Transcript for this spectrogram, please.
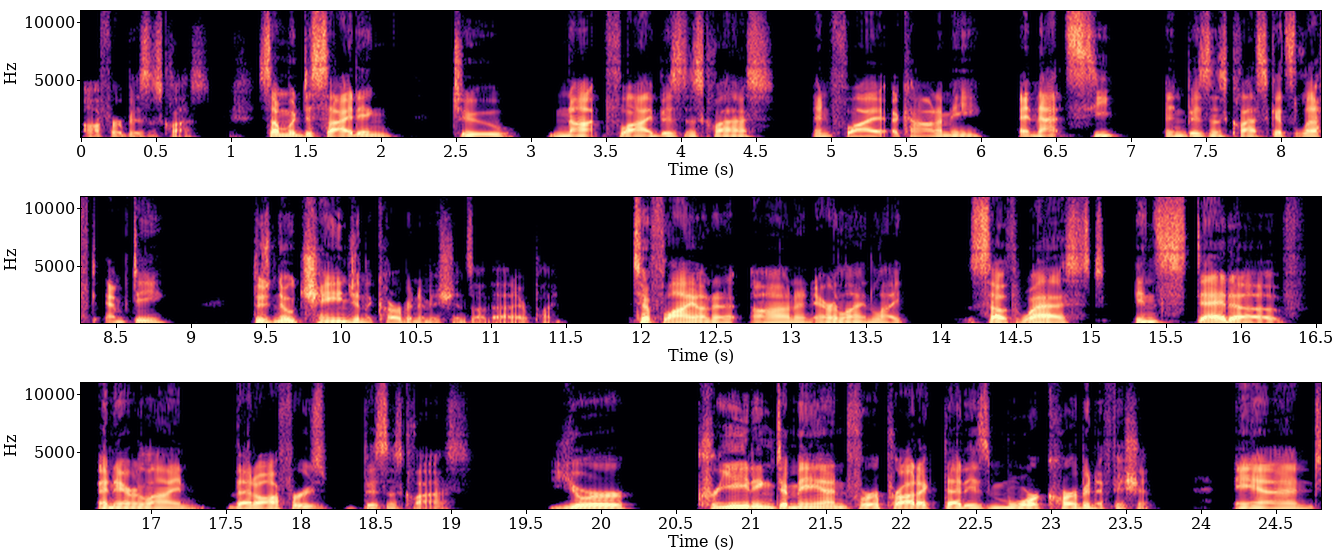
offer business class. Someone deciding to not fly business class and fly economy and that seat in business class gets left empty, there's no change in the carbon emissions on that airplane. To fly on a on an airline like Southwest instead of an airline that offers business class, you're creating demand for a product that is more carbon efficient. And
